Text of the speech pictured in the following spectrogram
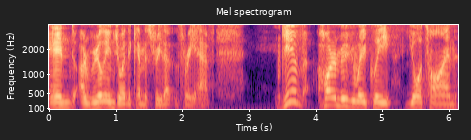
and I really enjoy the chemistry that the three have. Give Horror Movie Weekly your time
